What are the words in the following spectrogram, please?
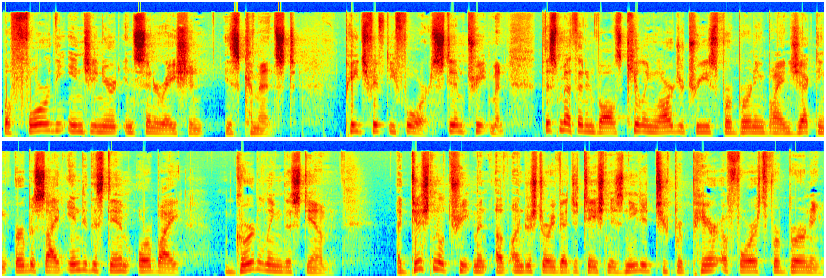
before the engineered incineration is commenced. Page 54, stem treatment. This method involves killing larger trees for burning by injecting herbicide into the stem or by girdling the stem. Additional treatment of understory vegetation is needed to prepare a forest for burning.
